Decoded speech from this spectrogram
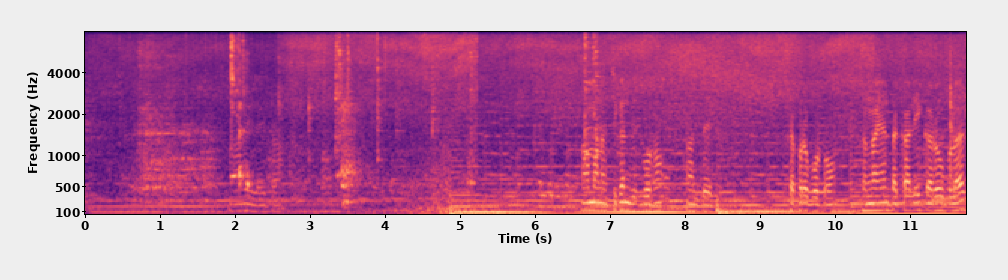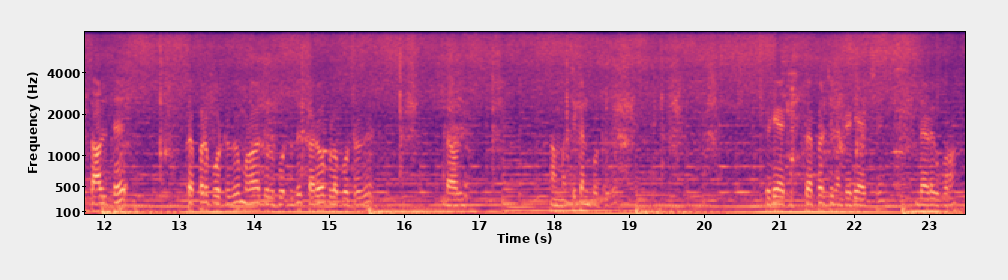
ஆமாண்ணா சிக்கன் பீஸ் போடுறோம். சால்ட்டு பெப்பரை போட்டுருவோம். வெங்காயம் தக்காளி கருவேப்பிலை சால்ட்டு பெப்பர் போட்டிருக்கு மிளகாத்தூள் போட்டிருக்கு கருவேப்பிலை போட்டிருக்கு. டால் ஆமாம் சிக்கன் போட்டிருக்கு. ரெடி ஆகிடுச்சு பெப்பர் சிக்கன் ரெடி ஆகிடுச்சு இந்த எடுக்க போகிறோம்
